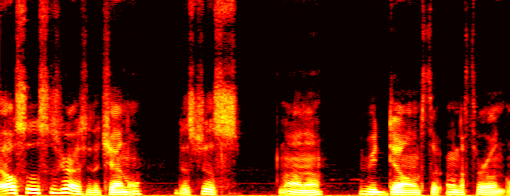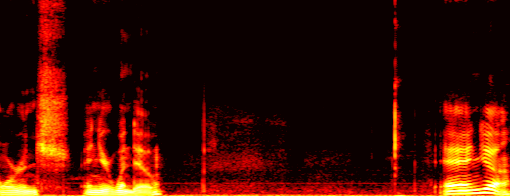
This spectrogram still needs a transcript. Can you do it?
Also subscribe to the channel. That's just I don't know. If you don't, I'm gonna throw an orange in your window. And yeah,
